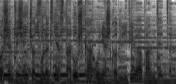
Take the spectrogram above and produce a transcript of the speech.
82-letnia staruszka unieszkodliwiła bandytę.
